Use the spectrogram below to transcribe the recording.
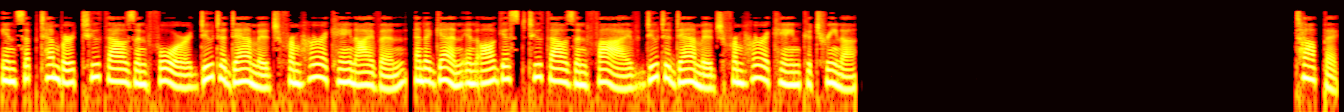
in September 2004 due to damage from Hurricane Ivan, and again in August 2005 due to damage from Hurricane Katrina. Katrina. Topic:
